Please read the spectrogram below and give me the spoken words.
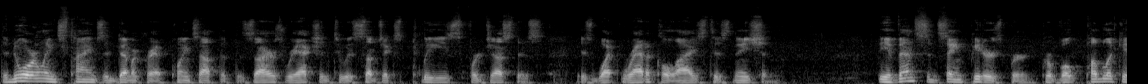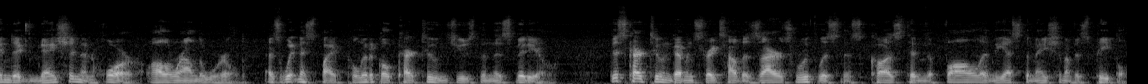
The New Orleans Times and Democrat points out that the Tsar's reaction to his subjects' pleas for justice is what radicalized his nation. The events in St. Petersburg provoked public indignation and horror all around the world, as witnessed by political cartoons used in this video. This cartoon demonstrates how the Tsar's ruthlessness caused him to fall in the estimation of his people.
